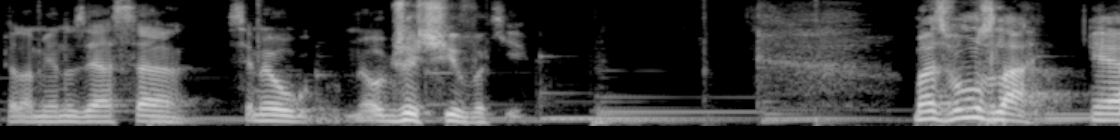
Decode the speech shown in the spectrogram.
pelo menos essa, esse é meu, meu objetivo aqui. Mas vamos lá. É,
